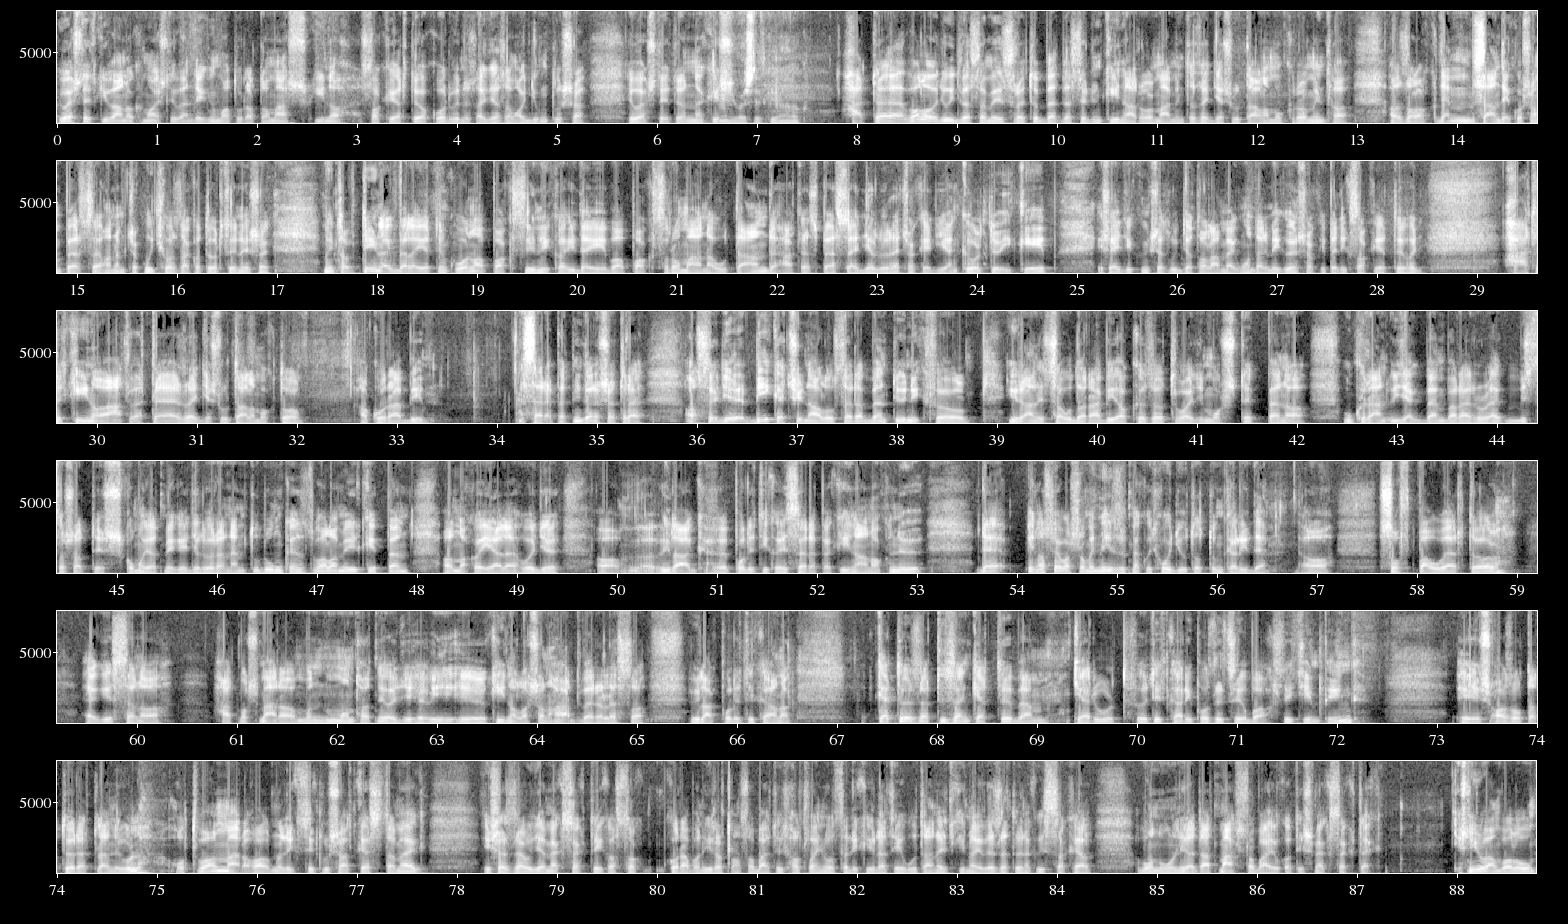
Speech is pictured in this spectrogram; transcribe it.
Jó estét kívánok! Ma esti vendégünk Matura Tamás, Kína szakértő, a Corvinus Egyezem adjunktusa. Jó estét önnek is! Jó estét kívánok! Hát eh, valahogy úgy veszem észre, hogy többet beszélünk Kínáról már, mint az Egyesült Államokról, mintha azzal nem szándékosan persze, hanem csak úgy hozzák a történések, mintha tényleg beleértünk volna a Pax Sinica idejébe, a Pax Romana után, de hát ez persze egyelőre csak egy ilyen költői kép, és egyikünk se tudja talán megmondani, még ön, aki pedig szakértő, hogy hát, hogy Kína átvette az Egyesült Államoktól a korábbi szerepet. Minden esetre az, hogy békecsináló szerepben tűnik föl Irán és Szaudarábia között, vagy most éppen a ukrán ügyekben, bár erről biztosat és komolyat még egyelőre nem tudunk, ez valamiképpen annak a jele, hogy a világ politikai szerepe Kínának nő. De én azt javaslom, hogy nézzük meg, hogy hogy jutottunk el ide. A soft power-től egészen a hát most már a, mondhatni, hogy Kína lassan hardware lesz a világpolitikának. 2012-ben került főtitkári pozícióba Xi Jinping, és azóta töretlenül ott van, már a harmadik ciklusát kezdte meg, és ezzel ugye megszekték azt a korábban íratlan szabályt, hogy 68. életév után egy kínai vezetőnek vissza kell vonulnia, de hát más szabályokat is megszektek. És nyilvánvaló,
